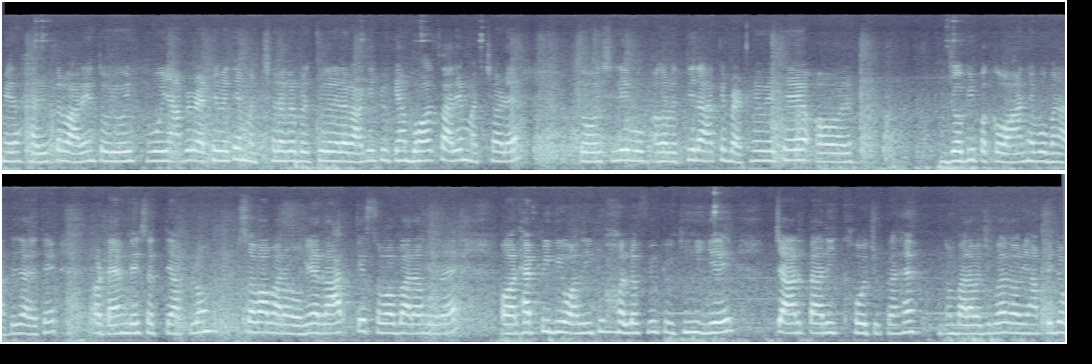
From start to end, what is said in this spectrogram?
मेरा हेल्प करवा रहे हैं तो वो वो यहाँ पे बैठे हुए थे मच्छर अगरबत्ती वगैरह लगा के, क्योंकि यहाँ बहुत सारे मच्छर है तो इसलिए वो अगरबत्ती लगा के बैठे हुए थे और जो भी पकवान है वो बनाते जा रहे थे। और टाइम देख सकते हैं आप लोग। सवा बारह हो गया, रात के सवा बारह हो रहा है और happy Diwali to all of you क्योंकि ये चार तारीख हो चुका है बारह बजे के बाद और यहाँ पे जो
